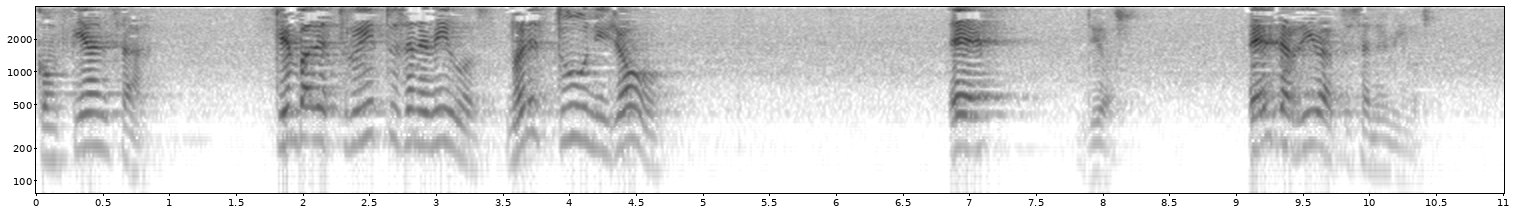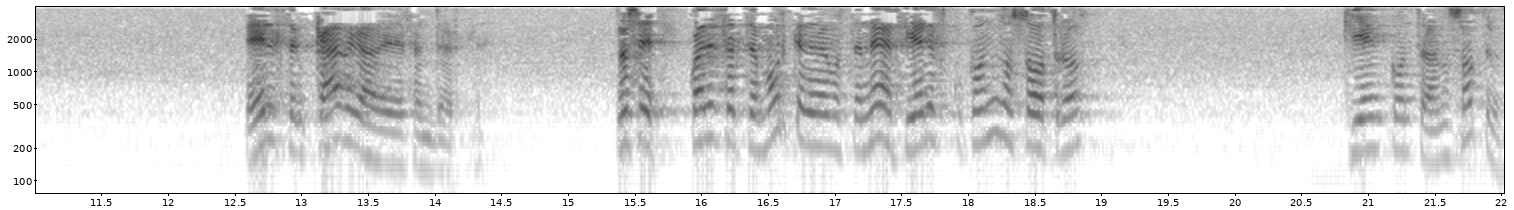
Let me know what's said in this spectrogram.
Confianza. ¿Quién va a destruir tus enemigos? No eres tú ni yo. Es Dios. Él derriba a tus enemigos. Él se encarga de defenderte. Entonces, ¿cuál es el temor que debemos tener? Si Él es con nosotros, ¿quién contra nosotros?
